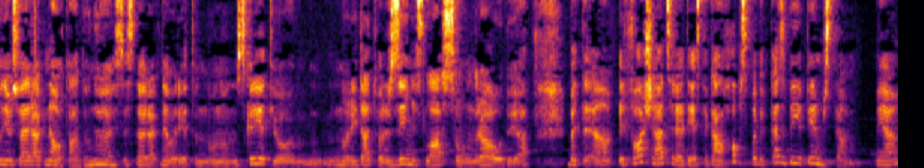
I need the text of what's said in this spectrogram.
un jums vairāk nav tāda, nē, es, es vairāk nevaru iet un, un, un skriet, jo no rīta atveru ziņas, lasu un raudu. Ja? Bet uh, ir forši atcerēties, kā hops, paga, kas bija pirms tam. Ja?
